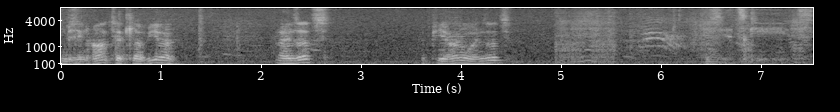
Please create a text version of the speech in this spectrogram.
Ein bisschen hart, der Klavier-Einsatz, der Piano-Einsatz. Bis jetzt geht's.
